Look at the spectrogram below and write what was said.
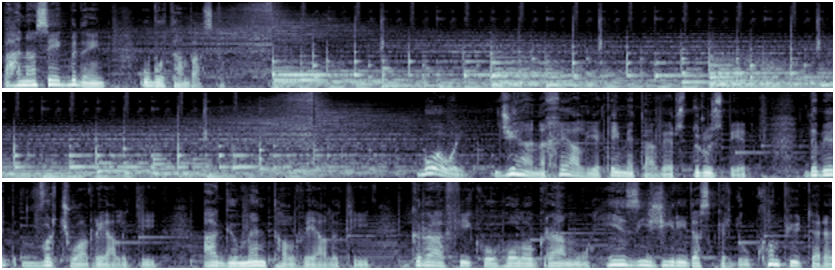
بە هەناسەیەک بدەین و بۆتان باسکەم. بۆ ئەوەی جیهانە خەیاڵیەکەی مێتاڤێرس دروست بێت دەبێت ڤەرچوال ڕیالیتی ئاگیومێنتاڵ ڕیاڵیتی، گرافیک و هۆڵۆگرام و هێزی ژیری دەستکرد و کۆمپیوتەرە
